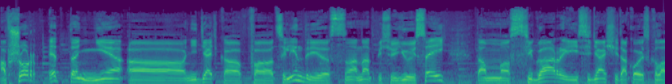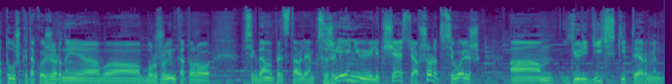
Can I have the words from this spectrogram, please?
офшор – это не, а, не дядька в цилиндре с надписью USA, там с сигарой и сидящий такой с колотушкой, такой жирный буржуин, которого всегда мы представляем. К сожалению или к счастью, офшор – это всего лишь юридический термин.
